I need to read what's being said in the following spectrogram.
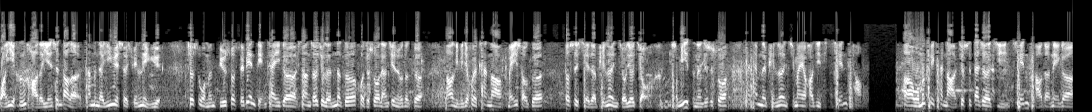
网易很好的延伸到了他们的音乐社群领域。就是我们比如说随便点开一个像周杰伦的歌，或者说梁静茹的歌，然后里面就会看到每一首歌都是写着评论九九九，什么意思呢？就是说它下面的评论起码有好几千条。呃，我们可以看到，就是在这几千条的那个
